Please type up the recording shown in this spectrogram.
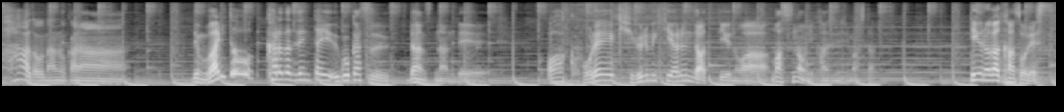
ハードなのかな。でも割と体全体動かすダンスなんであこれ着ぐるみ着てやるんだっていうのはまあ素直に感心しました。っていうのが感想です。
